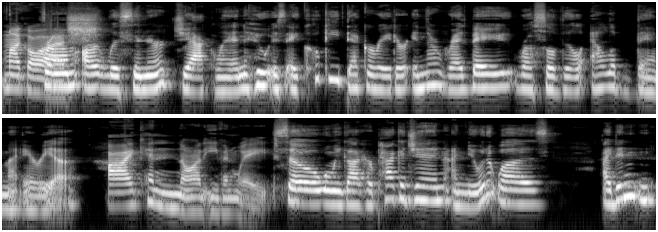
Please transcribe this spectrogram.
my gosh. from our listener, Jacqueline, who is a cookie decorator in the Red Bay, Russellville, Alabama area. I cannot even wait. So when we got her package in, I knew what it was. I didn't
